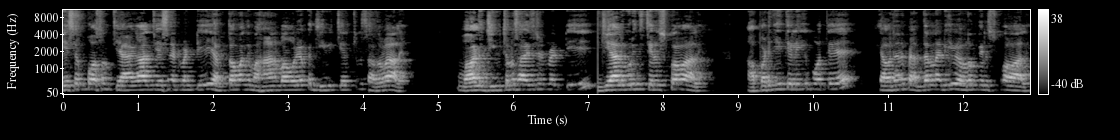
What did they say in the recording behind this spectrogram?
దేశం కోసం త్యాగాలు చేసినటువంటి ఎంతో మంది మహానుభావుల యొక్క జీవిత చరిత్రలు చదవాలి. వాళ్ళు జీవితంలో సాధించినటువంటి విజయాల గురించి తెలుసుకోవాలి. అప్పటికీ తెలియకపోతే ఎవరైనా పెద్దలను అడిగి వివరం తెలుసుకోవాలి.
